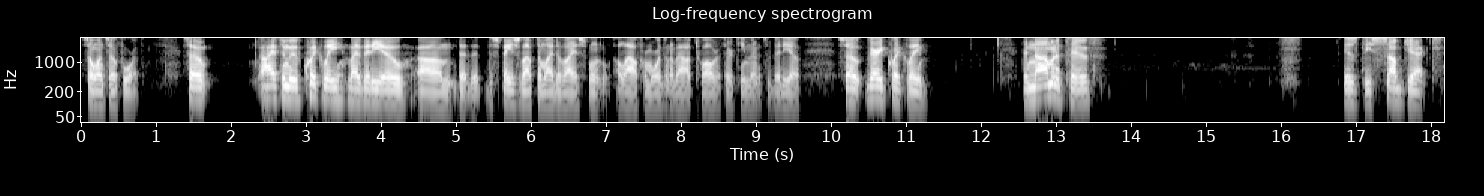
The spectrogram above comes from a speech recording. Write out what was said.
so on and so forth. So I have to move quickly. My video, um, the, the, the, space left on my device won't allow for more than about 12 or 13 minutes of video. So very quickly, the nominative is the subject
